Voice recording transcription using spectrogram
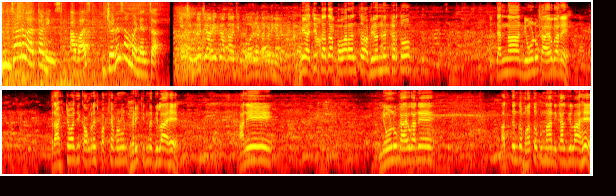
वार्ता न्यूज आवाज जनसामान्यांचा. चिन्ह जे आहे ते आता अजित पवार गटाकडे गेले. मी अजितदादा पवारांचं अभिनंदन करतो. की त्यांना निवडणूक आयोगाने राष्ट्रवादी काँग्रेस पक्ष म्हणून घडी चिन्ह दिलं आहे. आणि निवडणूक आयोगाने अत्यंत महत्त्वपूर्ण हा निकाल दिला आहे.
